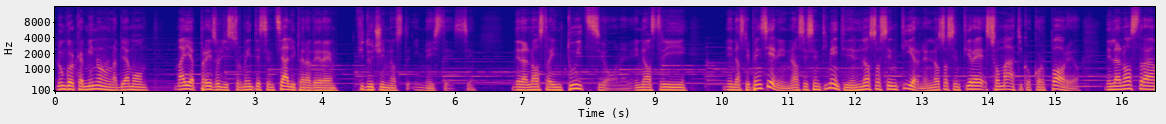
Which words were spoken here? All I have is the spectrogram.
lungo il cammino non abbiamo mai appreso gli strumenti essenziali per avere fiducia in, nost- in noi stessi nella nostra intuizione, nei nostri, nei nostri pensieri, nei nostri sentimenti, nel nostro sentire, nel nostro sentire somatico, corporeo, nella nostra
